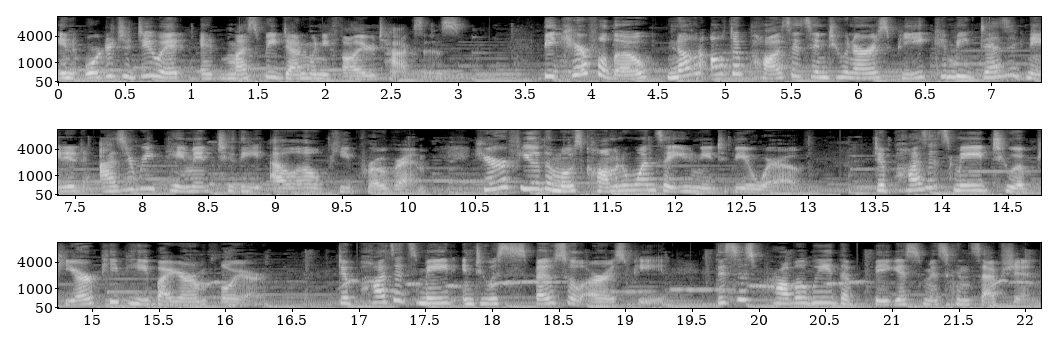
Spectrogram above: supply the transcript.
In order to do it, it must be done when you file your taxes. Be careful though, not all deposits into an RSP can be designated as a repayment to the LLP program. Here are a few of the most common ones that you need to be aware of. Deposits made to a PRPP by your employer. Deposits made into a spousal RSP. This is probably the biggest misconception.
